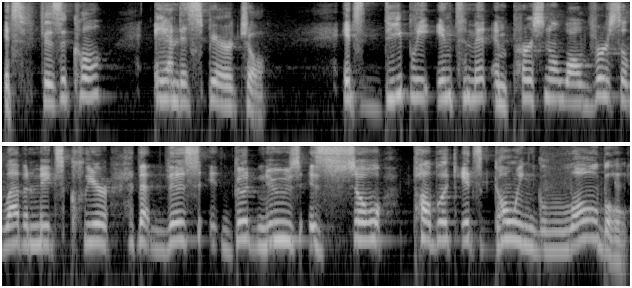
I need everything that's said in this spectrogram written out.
It's physical and it's spiritual. It's deeply intimate and personal, while verse 11 makes clear that this good news is so public, it's going global.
